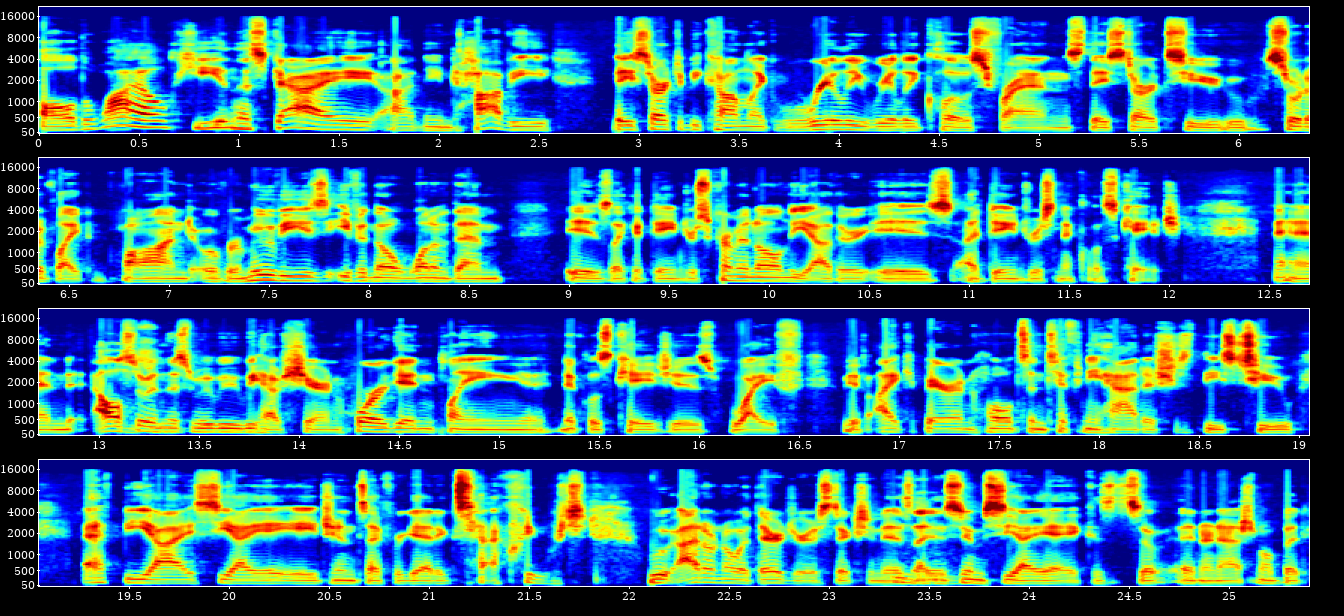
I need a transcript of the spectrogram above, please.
all the while, he and this guy uh, named Javi they start to become like really, really close friends. They start to sort of like bond over movies, even though one of them is like a dangerous criminal and the other is a dangerous nicholas Cage. And also in this movie, we have Sharon Horgan playing nicholas Cage's wife. We have Ike Barinholtz and Tiffany Haddish as these two FBI, CIA agents. I forget exactly which, I don't know what their jurisdiction is. Mm-hmm. I assume CIA because it's so international, but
